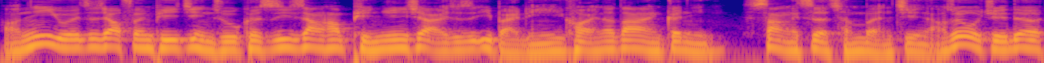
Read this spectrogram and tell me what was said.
啊，你以为这叫分批进出，可实际上它平均下来就是一百零一块，那当然跟你上一次的成本近啊，所以我觉得。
